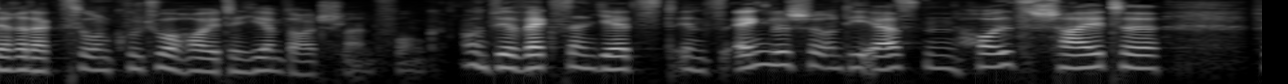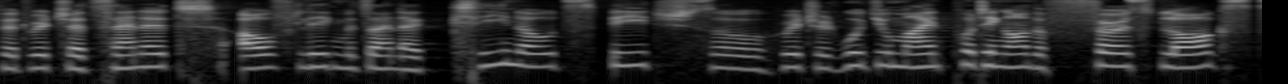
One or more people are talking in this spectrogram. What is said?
der Redaktion Kultur heute hier im Deutschlandfunk. Und wir wechseln jetzt ins Englische und die ersten Holzscheite wird Richard Sennett auflegen mit seiner Keynote Speech. So, Richard, would you mind putting on the first logs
